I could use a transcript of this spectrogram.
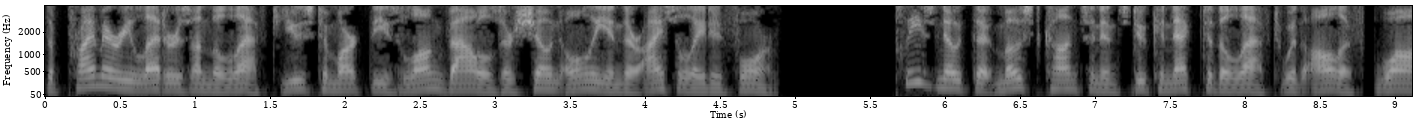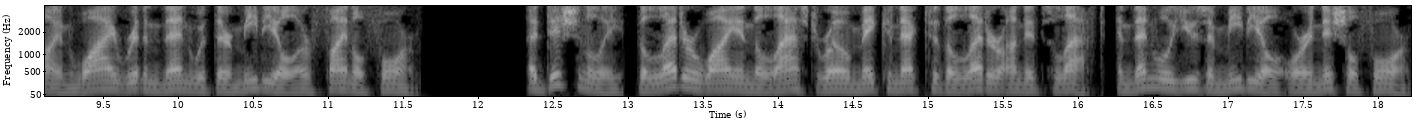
the primary letters on the left used to mark these long vowels are shown only in their isolated form. Please note that most consonants do connect to the left with aleph, wa and y written then with their medial or final form. Additionally, the letter Y in the last row may connect to the letter on its left, and then will use a medial or initial form.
